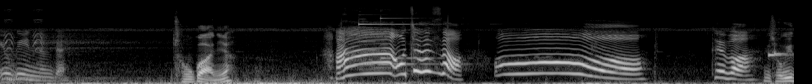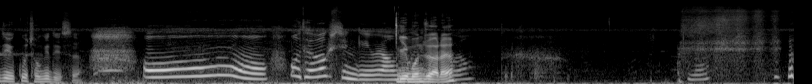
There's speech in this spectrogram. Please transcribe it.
여기 있는 별. 저거 아니야? 아, 어 찾았어. 어, 대박. 저기도 있고 저기도 있어요. 어, 어 대박 신기해. 왜안 이게 뭔 줄 알아요? 뭐?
